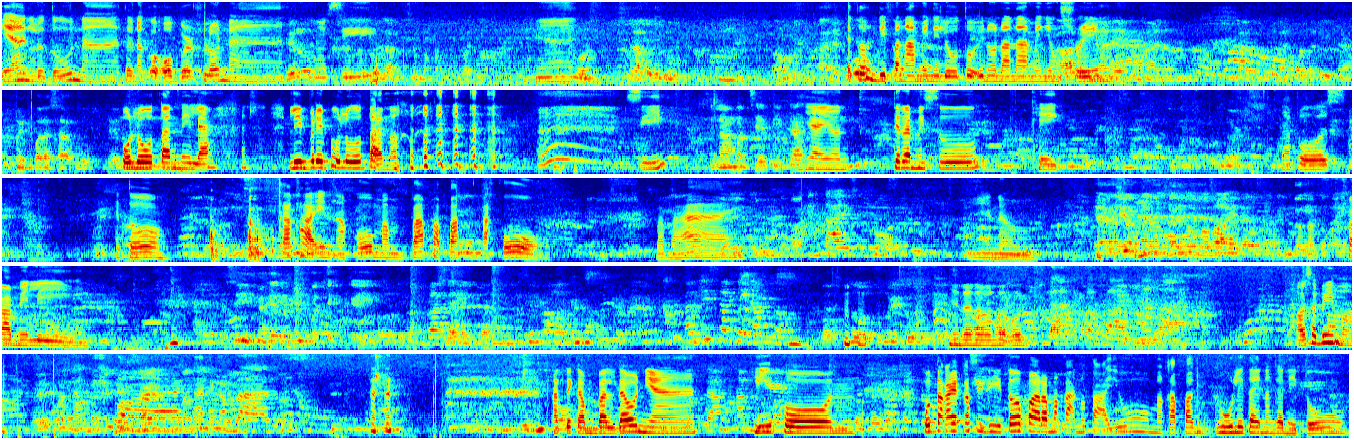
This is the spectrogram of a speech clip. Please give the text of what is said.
Yan, luto na. Ito nag-overflow na. Oh, see? Yan. Ito, hindi pa namin niluto. Inuna namin yung shrimp. Sa ako. Pero- Pulutan nila. Libre pulutan, no? see? Salamat sa'yo, tita. Yan yung tiramisu cake. Tapos, ito, kakain ako, mampapapak ako. Bye-bye. Ni A family. Kasi mahirap yung matik kay At least tatlo lang, no? Yan nanonood. O, sabihin mo. Ate Kambal daw niya. Hipon. Punta kayo kasi dito para makaano tayo. Makapaghuli tayo ng ganito.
